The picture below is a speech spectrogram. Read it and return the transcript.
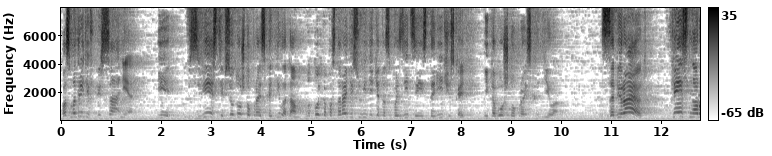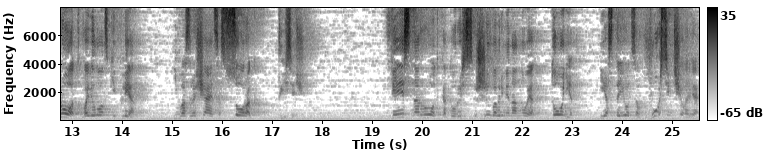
Посмотрите в Писание и взвесьте все то, что происходило там, но только постарайтесь увидеть это с позиции исторической и того, что происходило – забирают весь народ в Вавилонский плен, и возвращается 40 тысяч. Весь народ, который жил во времена Ноя, тонет, и остается 8 человек.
